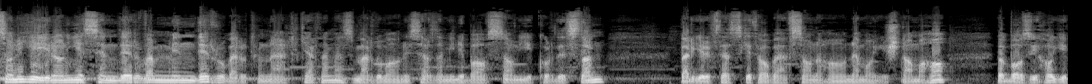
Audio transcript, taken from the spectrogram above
افسانه ایرانی سندر و مندر رو براتون نقل کردم از مردمان سرزمین باستانی کردستان. برگرفته از کتاب افسانه ها نمایشنامه ها و بازی های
